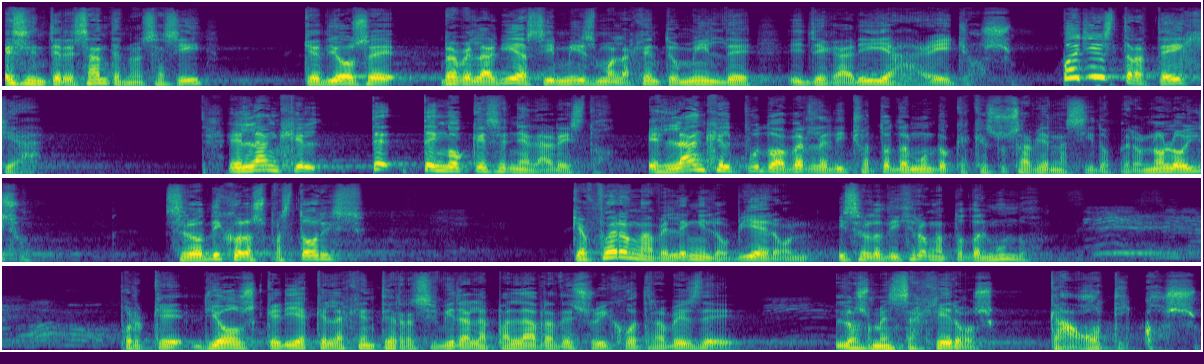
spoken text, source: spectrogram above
es interesante, ¿no es así? que Dios se revelaría a sí mismo a la gente humilde y llegaría a ellos. Vaya estrategia. El ángel, tengo que señalar esto. El ángel pudo haberle dicho a todo el mundo que Jesús había nacido, pero no lo hizo. Se lo dijo a los pastores, que fueron a Belén y lo vieron, y se lo dijeron a todo el mundo. Porque Dios quería que la gente recibiera la palabra de su Hijo a través de los mensajeros caóticos.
